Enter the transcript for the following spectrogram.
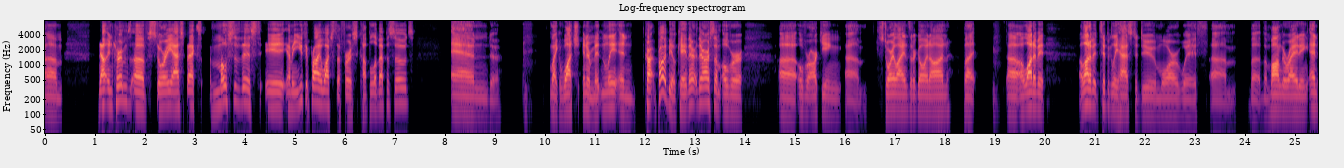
Um now in terms of story aspects, most of this i I mean, you could probably watch the first couple of episodes and uh, like watch intermittently and probably be okay. There there are some over uh, overarching um, storylines that are going on, but uh, a lot of it, a lot of it typically has to do more with um, the the manga writing. And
